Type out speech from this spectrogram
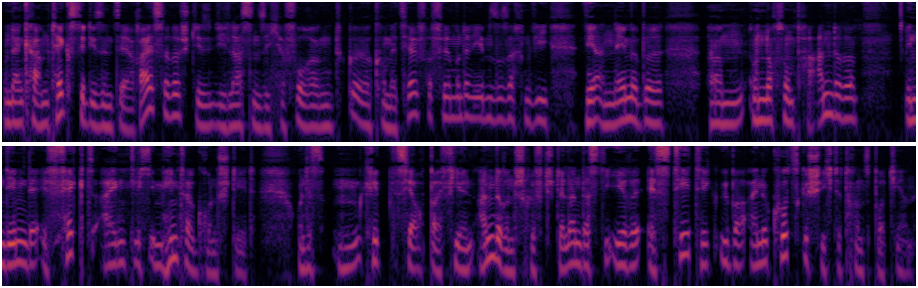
Und dann kamen Texte, die sind sehr reißerisch, die, die lassen sich hervorragend äh, kommerziell verfilmen und dann eben so Sachen wie The Unnamable ähm, und noch so ein paar andere, in denen der Effekt eigentlich im Hintergrund steht. Und es gibt es ja auch bei vielen anderen Schriftstellern, dass die ihre Ästhetik über eine Kurzgeschichte transportieren.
